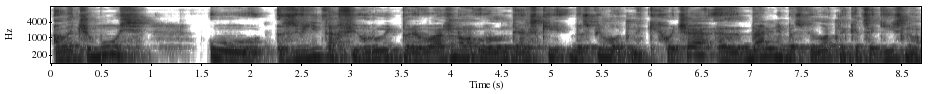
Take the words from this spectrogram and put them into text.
Але чомусь у звітах фігурують переважно волонтерські безпілотники. Хоча е, дальні безпілотники це дійсно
